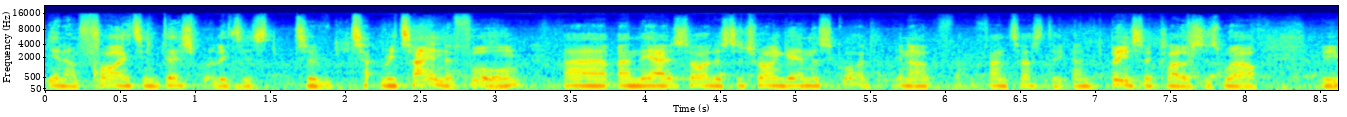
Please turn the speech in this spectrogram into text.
you know, fighting desperately to to t- retain the form, uh, and the outsiders to try and get in the squad. You know, f- fantastic, and being so close as well, be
